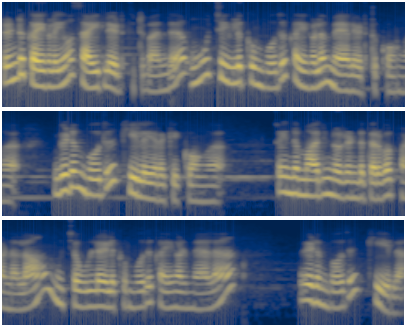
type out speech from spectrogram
ரெண்டு கைகளையும் சைடில் எடுத்துகிட்டு வந்து மூச்சை இழுக்கும் போது கைகளை மேலே எடுத்துக்கோங்க. விடும்போது கீழே இறக்கிக்கோங்க. ஸோ இந்த மாதிரி இன்னும் ரெண்டு தடவை பண்ணலாம். மூச்சை உள்ளே இழுக்கும் போது கைகள் மேலே விடும்போது கீழே.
